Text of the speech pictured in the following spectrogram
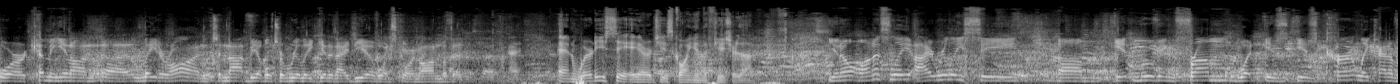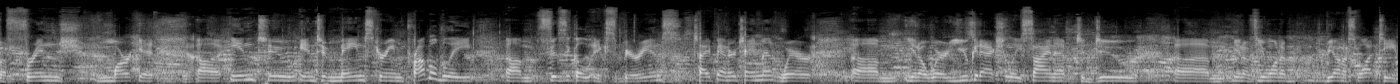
or coming in on uh, later on to not be able to really get an idea of what's going on with it. Okay. And where do you see ARGs going in the future then? You know, honestly, I really see um, it moving from what is is currently kind of a fringe market uh, into into mainstream, probably um, physical experience type entertainment, where um, you know where you could actually sign up to do, um, you know, if you want to be on a SWAT team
